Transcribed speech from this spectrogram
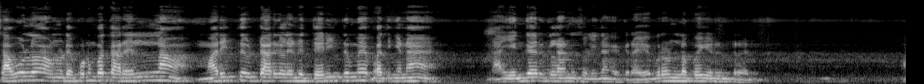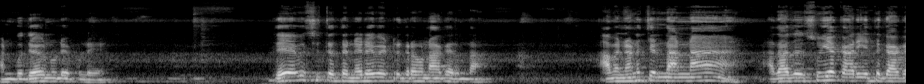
சவுலும் அவனுடைய குடும்பத்தார் எல்லாம் மறித்து விட்டார்கள் என்று தெரிந்துமே பார்த்தீங்கன்னா நான் எங்கே இருக்கலான்னு சொல்லி தான் கேட்குறேன் எப்ரோனில் போய் இருன்றாரு. அன்பு தேவனுடைய பிள்ளை. தேவ சித்தத்தை நிறைவேற்றுக்கிறவனாக இருந்தான். அவன் நினச்சிருந்தான்னா அதாவது சுய காரியத்துக்காக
